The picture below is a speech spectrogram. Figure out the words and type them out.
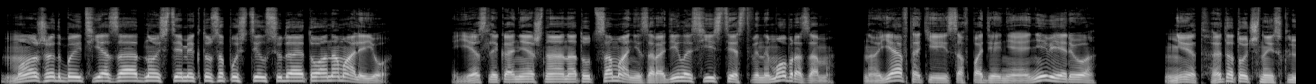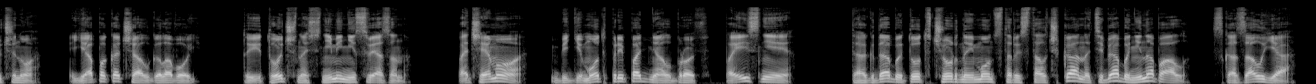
«Может быть, я заодно с теми, кто запустил сюда эту аномалию? Если, конечно, она тут сама не зародилась естественным образом, но я в такие совпадения не верю». «Нет, это точно исключено». Я покачал головой. «Ты точно с ними не связан». «Почему?» Бегемот приподнял бровь. «Поясни». «Тогда бы тот черный монстр из толчка на тебя бы не напал», — сказал я.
